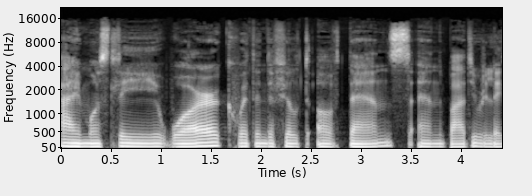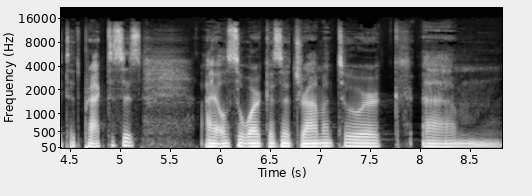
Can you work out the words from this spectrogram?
I mostly work within the field of dance and body related practices. I also work as a dramaturg, um,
